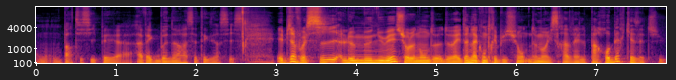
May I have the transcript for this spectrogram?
ont, participé avec bonheur à cet exercice. Et bien voici le menuet sur le nom de, de Haydn, la contribution de Maurice Ravel par Robert Casatsu.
